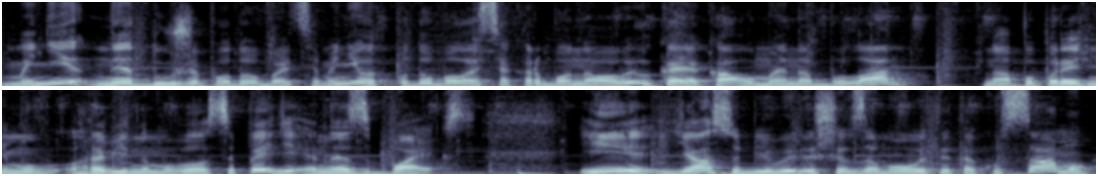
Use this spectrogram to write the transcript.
мені не дуже подобається. Мені от подобалася карбонова вилка, яка у мене була на попередньому гравійному велосипеді NS Bikes. І я собі вирішив замовити таку саму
